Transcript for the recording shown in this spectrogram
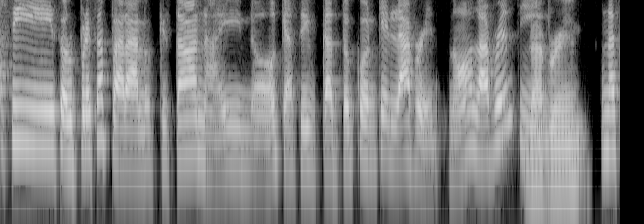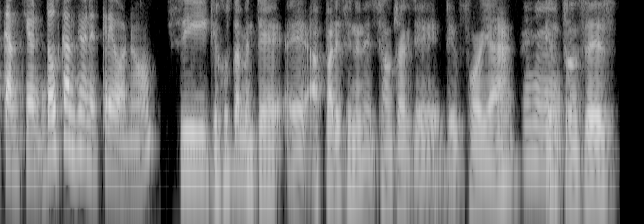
así sorpresa para los que estaban ahí, ¿no? Que así cantó con, ¿qué? Labyrinth, ¿no? Labyrinth y Labyrinth, unas canciones, dos canciones creo, ¿no? sí, que justamente eh, aparecen en el soundtrack de, de Euphoria. Ujú. Entonces,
